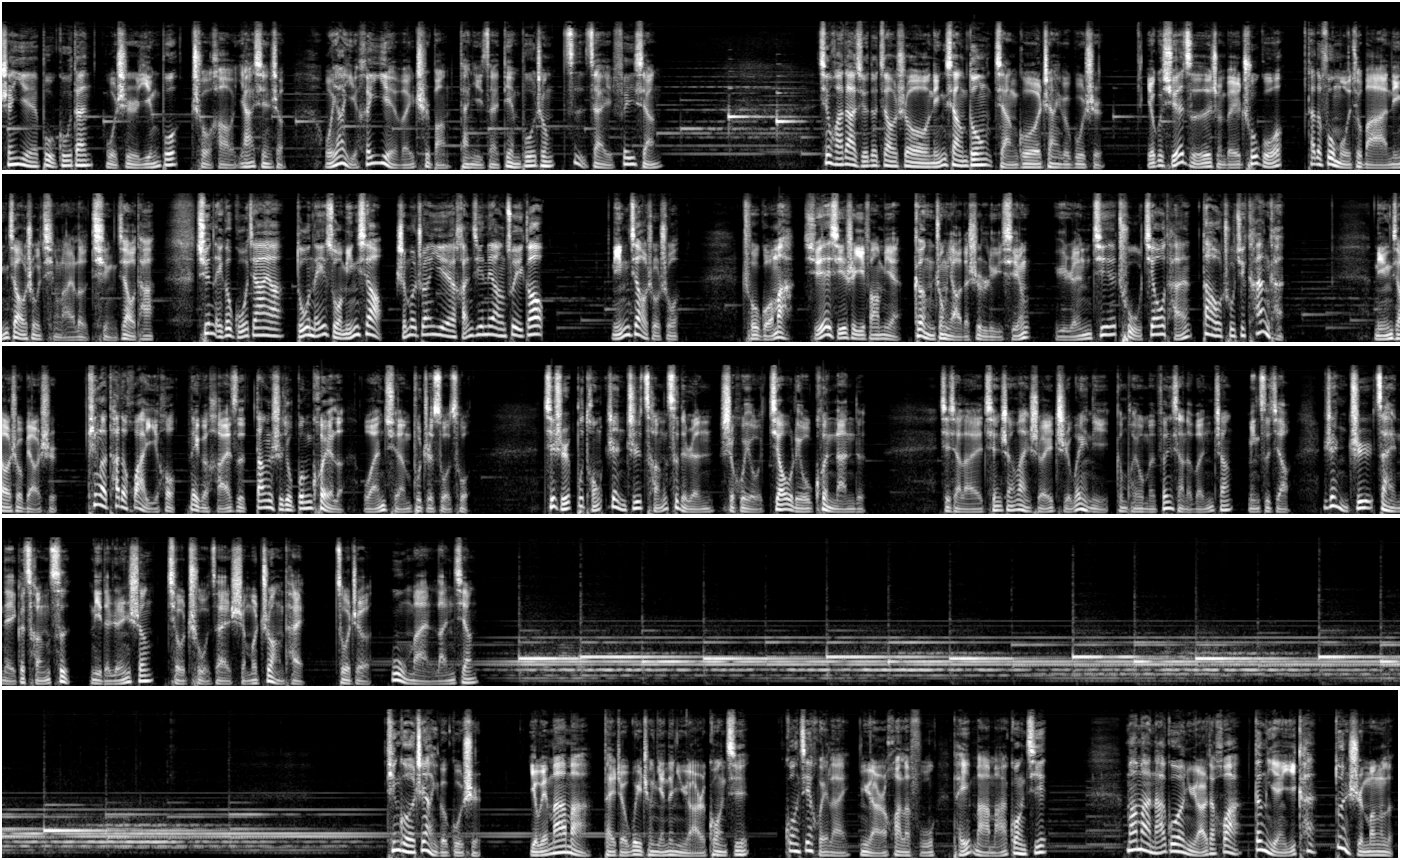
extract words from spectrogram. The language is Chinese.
深夜不孤单，我是迎波，绰号鸭先生。我要以黑夜为翅膀，带你在电波中自在飞翔。清华大学的教授宁向东讲过这样一个故事：有个学子准备出国，他的父母就把宁教授请来了，请教他去哪个国家呀？读哪所名校？什么专业含金量最高？宁教授说。出国嘛，学习是一方面，更重要的是旅行，与人接触、交谈，到处去看看。宁教授表示，听了他的话以后，那个孩子当时就崩溃了，完全不知所措。其实，不同认知层次的人是会有交流困难的。接下来，千山万水只为你，跟朋友们分享的文章名字叫《认知在哪个层次，你的人生就处在什么状态》。作者雾满兰江。听过这样一个故事：有位妈妈带着未成年的女儿逛街，逛街回来，女儿画了幅陪妈妈逛街。妈妈拿过女儿的画，瞪眼一看。顿时懵了，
